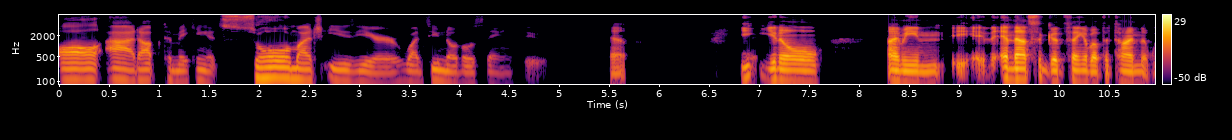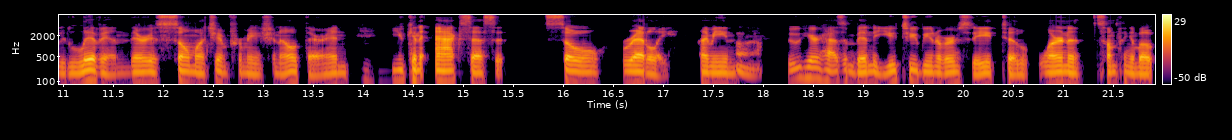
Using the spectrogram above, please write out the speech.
all add up to making it so much easier once you know those things dude. Y- you know i mean and that's the good thing about the time that we live in there is so much information out there and mm-hmm. you can access it so readily i mean Oh, yeah. who here hasn't been to youtube university to learn a, something about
